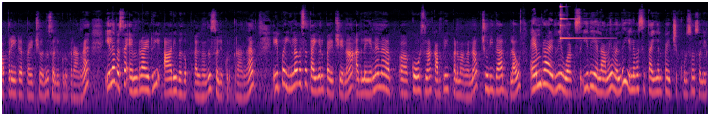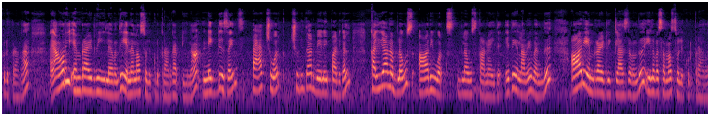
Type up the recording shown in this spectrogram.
ஆப்ரேட்டர் பயிற்சி வந்து சொல்லிக் கொடுக்குறாங்க. இலவச எம்ப்ராய்டரி ஆரி வகுப்புகள் வந்து சொல்லிக் கொடுக்குறாங்க. இப்போ இலவச தையல் பயிற்சினா அதில் என்னென்ன கோர்ஸ்லாம் கம்ப்ளீட் பண்ணுவாங்கன்னா சுடிதார் பிளவுஸ் எம்ப்ராய்டரி ஒர்க்ஸ் இது எல்லாமே வந்து இலவச தையல் பயிற்சி கோர்ஸாக சொல்லிக் கொடுக்குறாங்க. ஆரி எம்ப்ராய்டரியில் வந்து என்னெல்லாம் சொல்லிக் கொடுக்குறாங்க அப்படின்னா neck designs patch work churidar வேலை வேலைப்பாடுகள் கல்யாண பிளவுஸ் ஆரி ஒர்க்ஸ் பிளவுஸ்க்கான இது. இது எல்லாமே வந்து ஆரி எம்ப்ராய்டரி கிளாஸில் வந்து இலவசமாக சொல்லிக் கொடுக்குறாங்க.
